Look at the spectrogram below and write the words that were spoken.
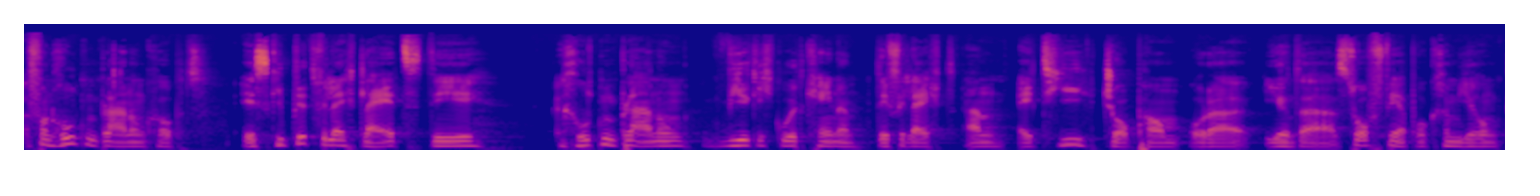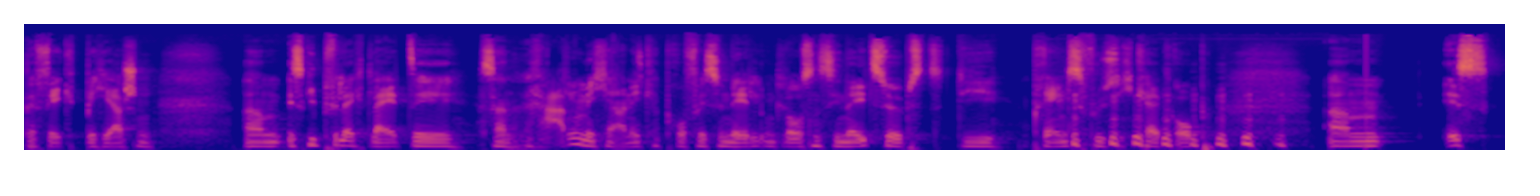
von Routenplanung gehabt. Es gibt jetzt vielleicht Leute, die Routenplanung wirklich gut kennen, die vielleicht einen IT-Job haben oder irgendeine Softwareprogrammierung perfekt beherrschen. Ähm, es gibt vielleicht Leute, die sind Radlmechaniker professionell und lassen sie nicht selbst die Bremsflüssigkeit ab. Ähm, es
